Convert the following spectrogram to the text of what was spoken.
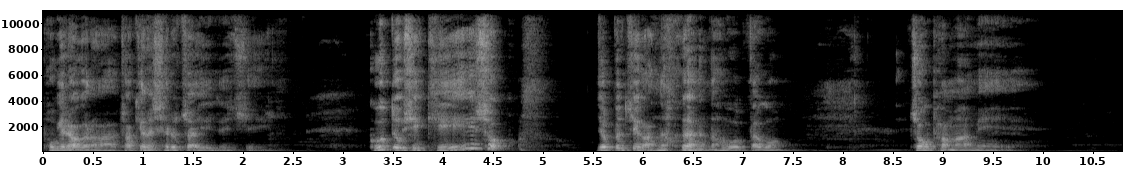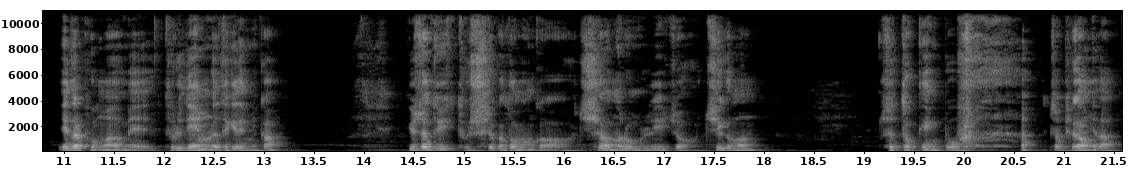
포기를 하거나 작전을 새로 짜야 되지. 그것도 없이 계속 열 번째가 안 넘어가는 나무 없다고 조급한 마음에 애달픈 마음에 들이대면 어떻게 됩니까? 여자들이 더 싫어가 도망가 치안으로 물리죠. 지금은 스토킹법으로 잡혀갑니다.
